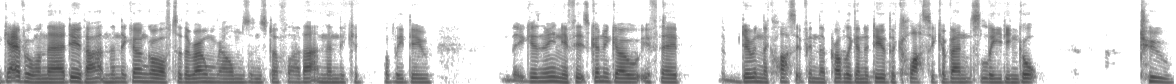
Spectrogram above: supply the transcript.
Get everyone there, do that, and then they can go off to their own realms and stuff like that, and then they could probably do. Because I mean, if it's going to go, if they're doing the classic thing, they're probably going to do the classic events leading up to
